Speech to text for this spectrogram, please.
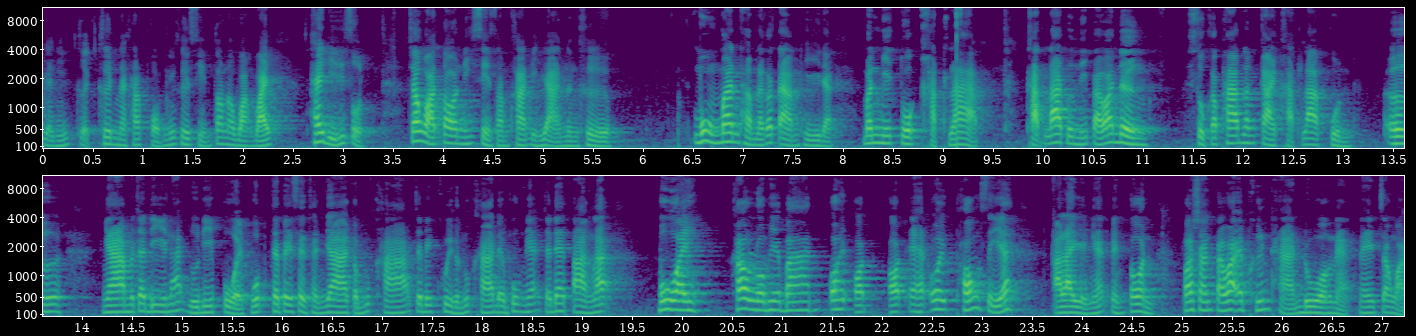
อย่างนี้เกิดขึ้นนะครับ ผมนี่คือสิ่งต้องระวังไว้ให้ดีที่สุด จังหวะตอนนี้สิ่งสำคัญอีกอย่างหนึ่งคือ มุ่งมั่นทำอะไรก็ตามทีเนี่ยมันมีตัวขัดลาบขัดลาบตัวนี้แปลว่าหนึ่งสุขภาพร่างกายขัดลาบคุณ เออ งานมันจะดีละอยู่ดีป่วยปุ๊บจะไปเซ็นสัญญากับลูกค้าจะไปคุยกับลูกค้าเดี๋ยวพวกนี้จะได้ตังค์ละ ป่วยเข้าโรงพยาบาลโอ้ยอดอดแอดโอ้ยท้องเสียอะไรอย่างเงี้ยเป็นต้น เพราะฉะนั้นแปลว่าไอ้พื้นฐานดวงเนี่ยในจังหวะ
